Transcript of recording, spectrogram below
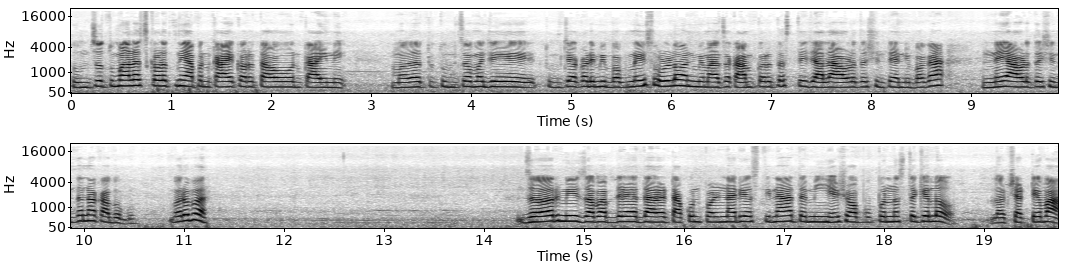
तुमचं तुम्हालाच कळत नाही आपण काय करत आहो आणि काय नाही. मला तर तुमचं म्हणजे तुमच्याकडे मी बघणंही सोडलं आणि मी माझं काम करत असते. ज्याला आवडत असेल त्यांनी बघा. नाही आवडत असेल तर नका बघू. बरोबर? जर मी जबाबदाऱ्या टाकून पडणारी असती ना तर मी हे शॉप ओपन नसतं केलं. लक्षात ठेवा.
